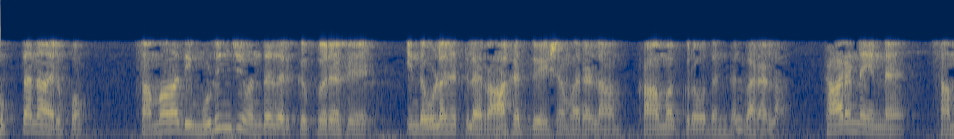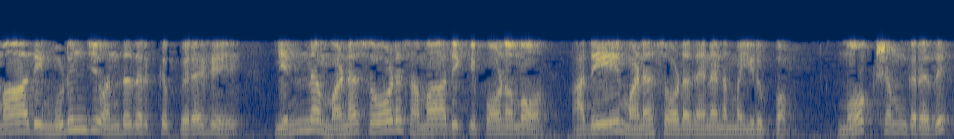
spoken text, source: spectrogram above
முக்தனா இருப்போம். சமாதி முடிஞ்சு வந்ததற்கு பிறகு இந்த உலகத்துல ராகத்வேஷம் வரலாம் காமக்ரோதங்கள் வரலாம். காரணம் என்ன? சமாதி முடிஞ்சு வந்ததற்கு பிறகு என்ன மனசோட சமாதிக்கு போனோமோ அதே மனசோட தானே நம்ம இருப்போம். மோக்ஷங்கிறது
